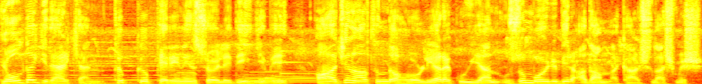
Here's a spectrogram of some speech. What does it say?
Yolda giderken tıpkı Peri'nin söylediği gibi ağacın altında horlayarak uyuyan uzun boylu bir adamla karşılaşmış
